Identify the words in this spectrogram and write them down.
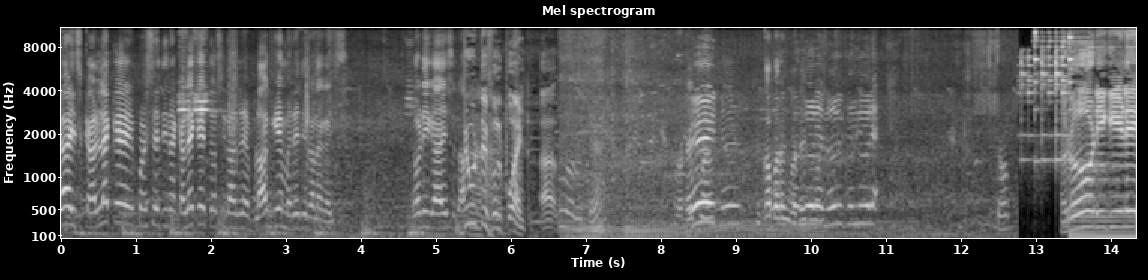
ಗಾಯ್ಸ್ ಕಳ್ಳಕ್ಕೆ ಪರಿಸ್ಥಿತಿ ದಿನ ಕಳ್ಳಕಾಯಿ ತೋರಿಸಿಲ್ಲ ಅಂದ್ರೆ ಬ್ಲಾಗ್ಗೆ ಮರ್ಯಾದಿರಲ್ಲ ಗೈಸ್ ನೋಡಿ ಗಾಯ್ಸ್ ಬ್ಯೂಟಿಫುಲ್ ಪಾಯಿಂಟ್ ಮುಖ ಬರಂಗ್ ರೋಡಿಗಿಳಿ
